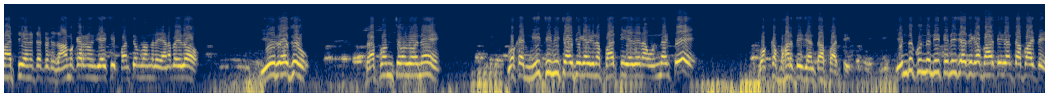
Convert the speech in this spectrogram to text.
పార్టీ అనేటటువంటి నామకరణం చేసి పంతొమ్మిది వందల ఎనభైలో ఈరోజు ప్రపంచంలోనే ఒక నీతి నిజాయితీ కలిగిన పార్టీ ఏదైనా ఉందంటే ఒక్క భారతీయ జనతా పార్టీ. ఎందుకుంది నీతి నిజాయితీగా భారతీయ జనతా పార్టీ?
